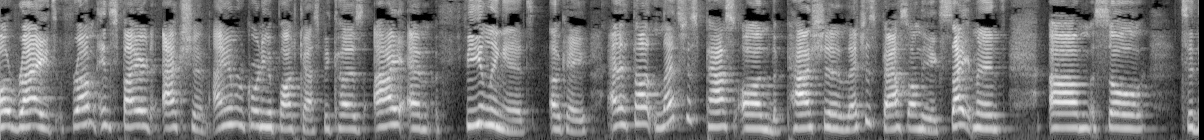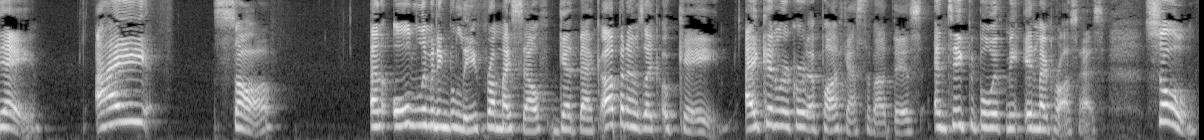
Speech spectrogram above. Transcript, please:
All right, from Inspired Action, I am recording a podcast because I am feeling it. Okay, and I thought let's just pass on the passion, let's just pass on the excitement. Um, so today, I saw an old limiting belief from myself get back up, and I was like, okay, I can record a podcast about this and take people with me in my process. So,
